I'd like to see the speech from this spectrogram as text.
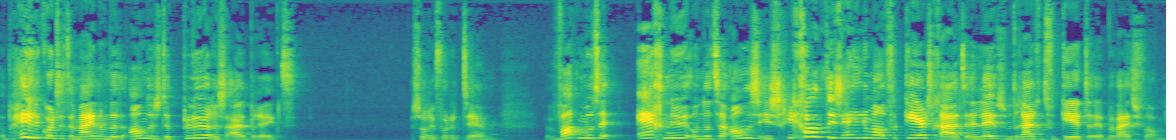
op hele korte termijn, omdat anders de pleuris uitbreekt? Sorry voor de term. Wat moet er echt nu, omdat er anders iets gigantisch helemaal verkeerd gaat en levensbedreigend verkeerd uh, bewijs van.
